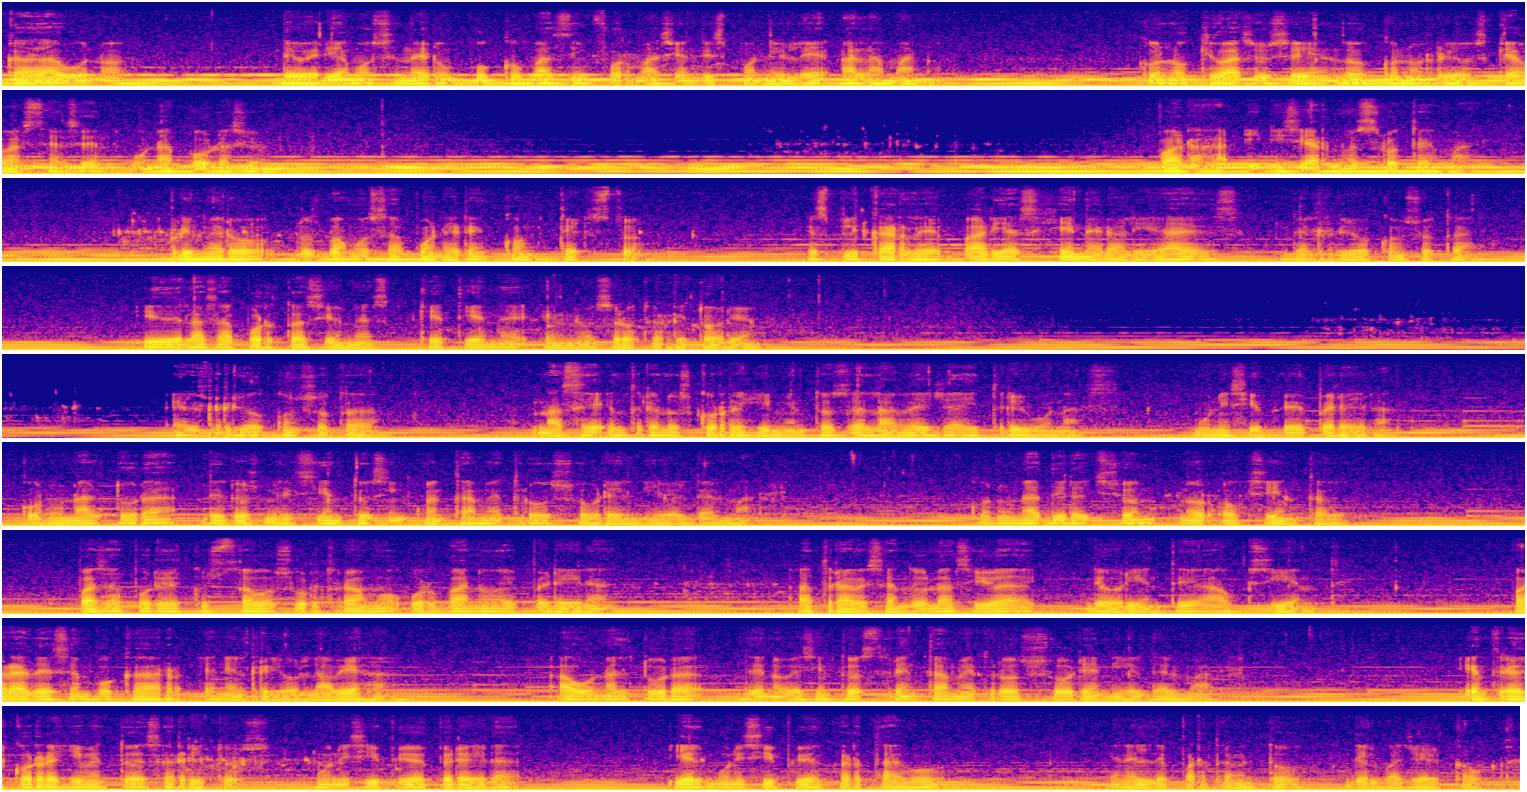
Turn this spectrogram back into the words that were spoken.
Cada uno deberíamos tener un poco más de información disponible a la mano con lo que va sucediendo con los ríos que abastecen una población. Para iniciar nuestro tema, primero los vamos a poner en contexto, explicarle varias generalidades del río Consota y de las aportaciones que tiene en nuestro territorio. Río Consotá nace entre los corregimientos de La Bella y Tribunas, municipio de Pereira, con una altura de 2.150 metros sobre el nivel del mar, con una dirección noroccidental. Pasa por el costado sur tramo urbano de Pereira, atravesando la ciudad de oriente a occidente para desembocar en el río La Vieja, a una altura de 930 metros sobre el nivel del mar, entre el corregimiento de Cerritos, municipio de Pereira, y el municipio de Cartago, en el departamento del Valle del Cauca.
